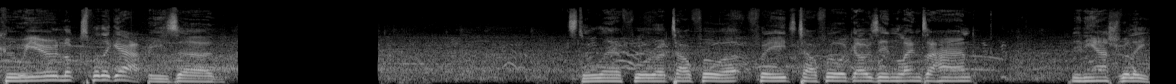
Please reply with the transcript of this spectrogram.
Couilloud looks for the gap. He's uh, still there for uh, Taufua. Feeds. Taufua goes in, lends a hand. Niniashvili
